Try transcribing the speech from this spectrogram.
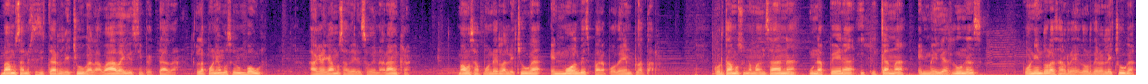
vamos a necesitar lechuga lavada y desinfectada. La ponemos en un bowl. Agregamos aderezo de naranja. Vamos a poner la lechuga en moldes para poder emplatar. Cortamos una manzana, una pera y jícama en medias lunas, poniéndolas alrededor de la lechuga.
